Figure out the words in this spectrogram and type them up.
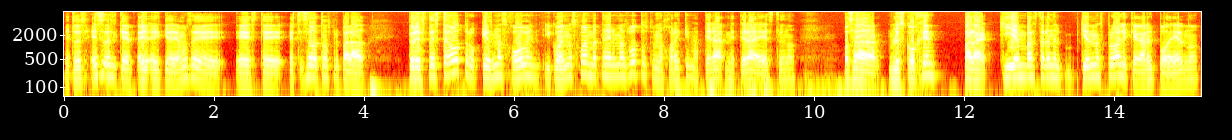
Entonces, ese es el que, el, el que debemos de, este, este es el vato más preparado. Pero está este otro, que es más joven, y como es más joven va a tener más votos, pues mejor hay que meter a, meter a este, ¿no? O sea, lo escogen para quién va a estar en el, quién es más probable que agarre el poder, ¿no?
